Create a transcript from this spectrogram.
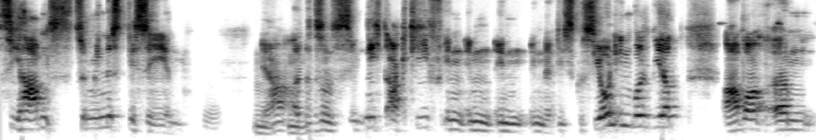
sie haben es zumindest gesehen. Mhm. Ja, mhm. also sind nicht aktiv in, in, in, in eine Diskussion involviert, aber ähm,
